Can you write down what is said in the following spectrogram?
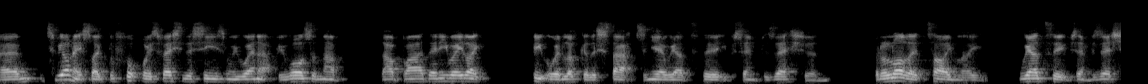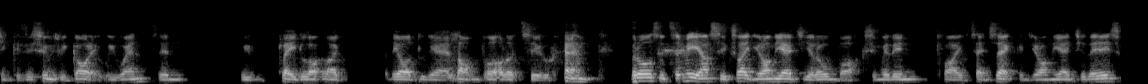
Um, to be honest, like the football, especially the season we went up, it wasn't that that bad anyway. Like people would look at the stats and yeah, we had 30% possession, but a lot of the time, like we had 30% possession because as soon as we got it, we went and we played a lot like the odd yeah long ball or two. Um, but also to me, that's exciting. You're on the edge of your own box, and within five ten seconds, you're on the edge of theirs.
